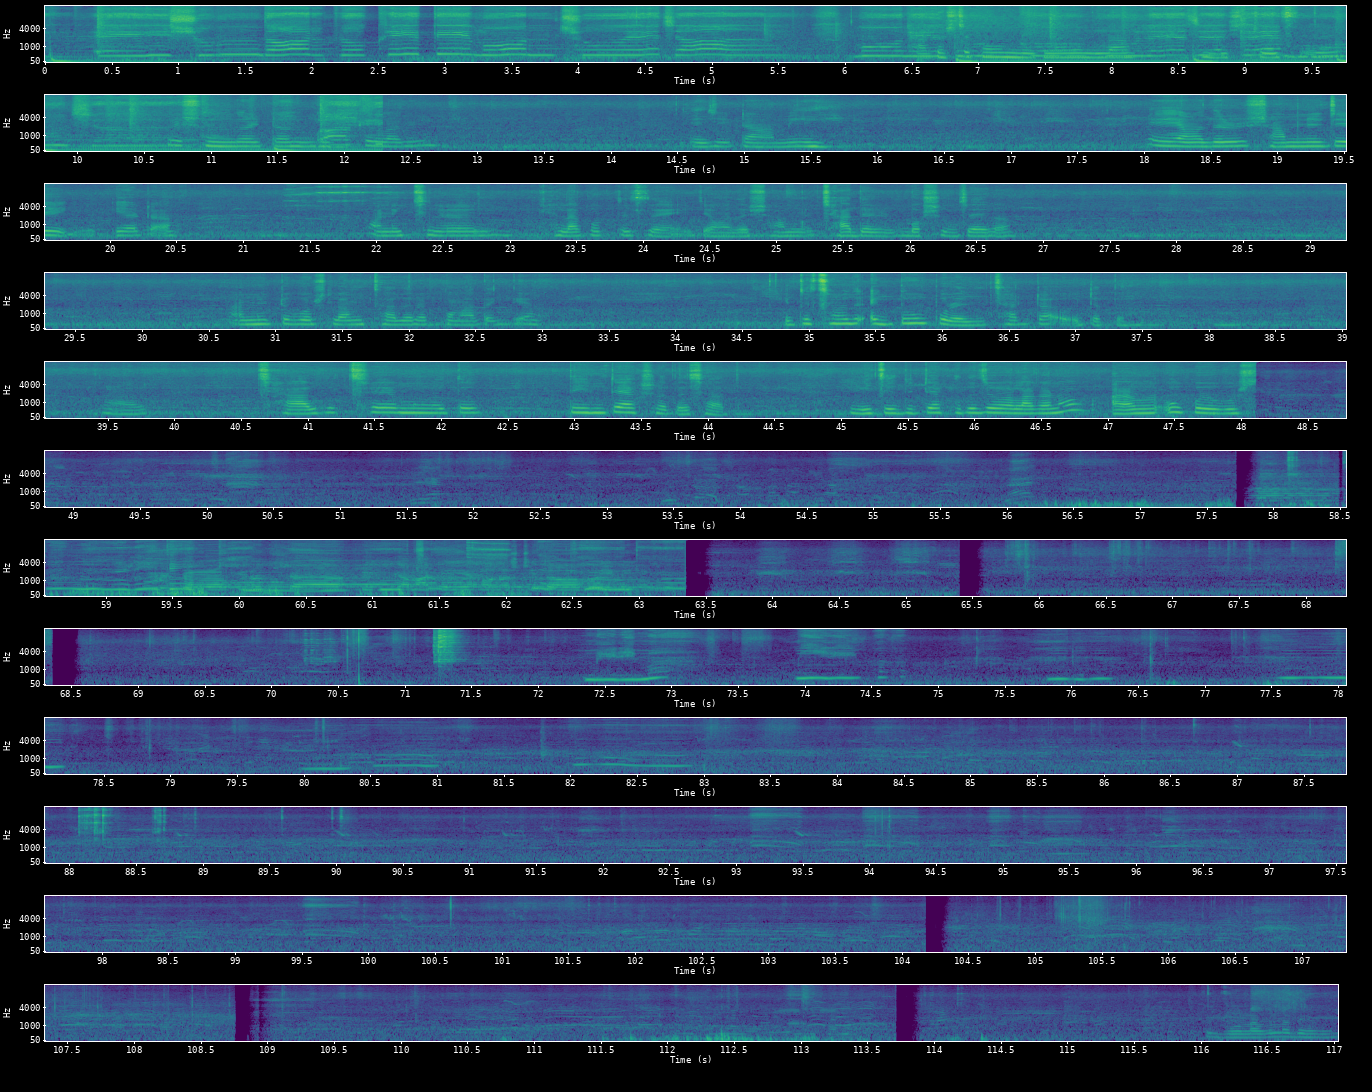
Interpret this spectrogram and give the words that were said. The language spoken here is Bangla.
এই সুন্দর প্রকৃতি মন ছুঁয়ে যায়। মনে আকাশটা কেমন মেঘলা মেঘলা বৃষ্টি চায়। বেশ সুন্দর একটা লাগে। এই যে এটা আমি। এই আমাদের সামনে যে ইয়াটা, অনেক ছেলে খেলা করতেছে যে আমাদের সামনে ছাদের বসার জায়গা। আমি একটু বসলাম ছাদের এক কোনাতে গিয়ে। এটা হচ্ছে আমাদের একদম পড়ে যে ছাদটা ওইটাতে। আর ছাদ হচ্ছে মূলত তিনটে একসাথে ছাদ। নিচে দুটো একসাথে জোড়া লাগানো আর আমরা উপরে বস। অনুষ্ঠিত গোলা গোলা দেখবে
